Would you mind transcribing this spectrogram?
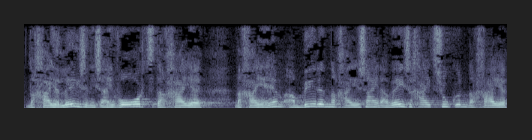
dan ga je lezen in zijn woord, dan ga, je, dan ga je hem aanbidden, dan ga je zijn aanwezigheid zoeken, dan ga je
